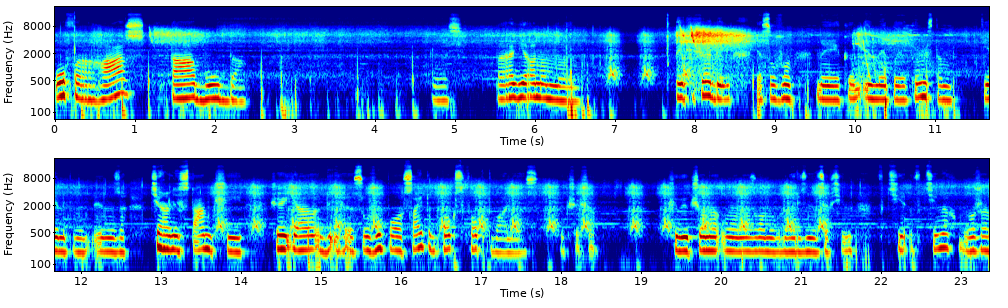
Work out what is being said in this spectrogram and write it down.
офер газ та Будда. Ось. Перевірено мною. Якщо що я дивлю, я сужу не, яким, не по якимось там я не пам'ятаю, тірлістам, чи ще я сужу по сайту Blox Fruct Values, якщо що. Щоб якщо вона, з вами буде різниця в, цін, в, ці, в цінах, може,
